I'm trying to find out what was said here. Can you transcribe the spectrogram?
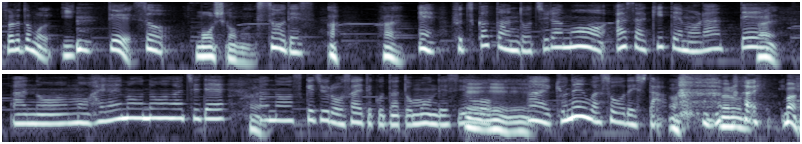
それとも行ってそ申し込む？う。そうです。あ、はい。え2日間どちらも朝来てもらって、はいあのもう早い者勝ちで、はい。あのスケジュールを抑えていくんだと思うんですよ。ええええはい、去年はそうでした。あなるほど、はい。まあ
